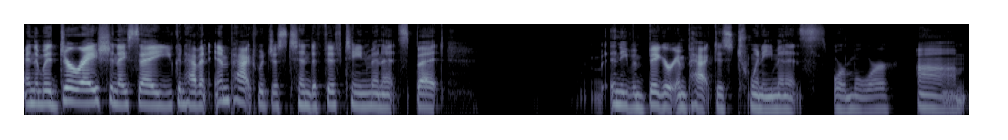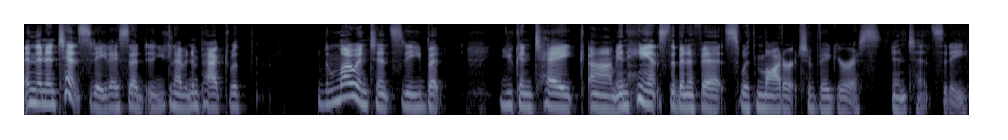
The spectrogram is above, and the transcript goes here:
And then with duration, they say you can have an impact with just 10 to 15 minutes, but an even bigger impact is 20 minutes or more. Um, and then intensity, they said you can have an impact with even low intensity, but you can take um, enhance the benefits with moderate to vigorous intensity.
